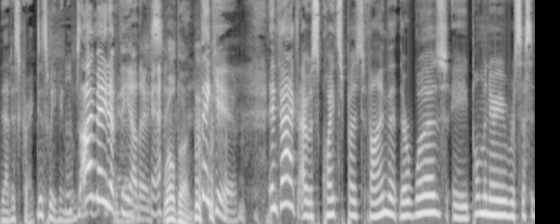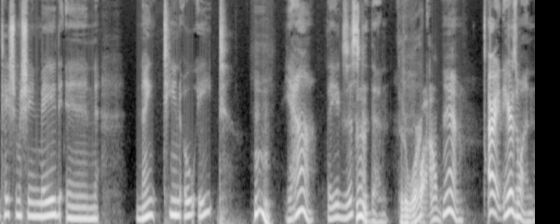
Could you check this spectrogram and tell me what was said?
That is correct. It's weaving looms. I made up the others. Well done. Thank you. In fact, I was quite surprised to find that there was a pulmonary resuscitation machine made in 1908. Hmm. Yeah, they existed then. Did it work? Wow. Yeah. All right, here's one.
